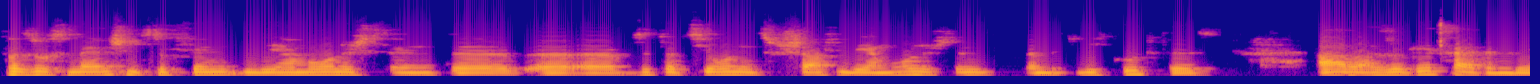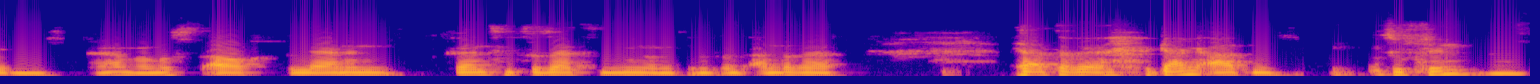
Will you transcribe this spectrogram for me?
versuchst Menschen zu finden, die harmonisch sind, äh, äh, Situationen zu schaffen, die harmonisch sind, damit du dich gut fühlst. Aber so geht es halt im Leben nicht. Ja? Man muss auch lernen, Grenzen zu setzen und, und, und andere härtere Gangarten zu finden.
